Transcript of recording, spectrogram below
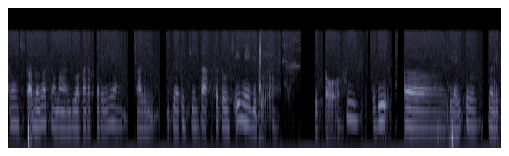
emang suka banget sama dua karakter ini yang saling jatuh cinta setulus ini gitu loh. Gitu. Hmm. jadi uh, ya itu balik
